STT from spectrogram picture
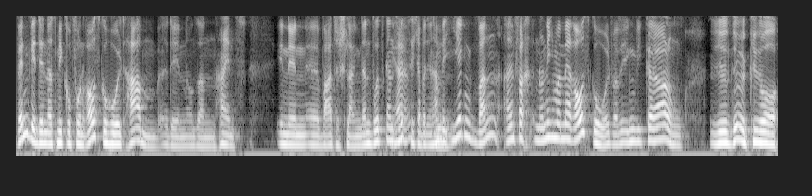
wenn wir denn das Mikrofon rausgeholt haben, äh, den unseren Heinz in den äh, Warteschlangen, dann wurde es ganz Ja. witzig. Aber den haben wir irgendwann einfach noch nicht mal mehr rausgeholt, weil wir irgendwie, keine Ahnung. So,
